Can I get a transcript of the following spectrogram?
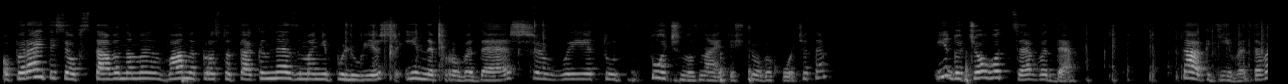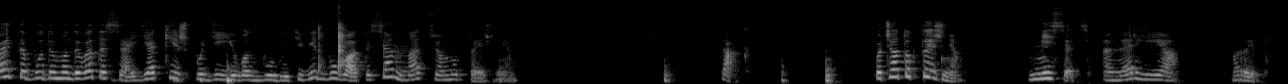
Опираєтеся обставинами, вами просто так не зманіпулюєш і не проведеш. Ви тут точно знаєте, що ви хочете і до чого це веде. Так, діви, давайте будемо дивитися, які ж події у вас будуть відбуватися на цьому тижні. Так, початок тижня. Місяць. Енергія риб.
